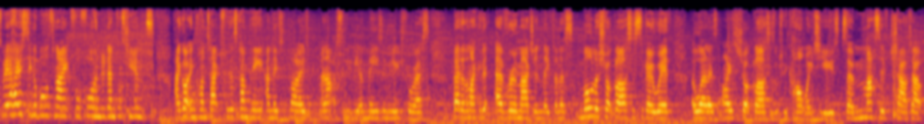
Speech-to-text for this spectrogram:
So we're hosting a ball tonight for 400 dental students. I got in contact with this company and they've supplied an absolutely amazing luge for us, better than I could ever imagine. They've done us molar shot glasses to go with, as well as ice shot glasses, which we can't wait to use. So a massive shout out.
